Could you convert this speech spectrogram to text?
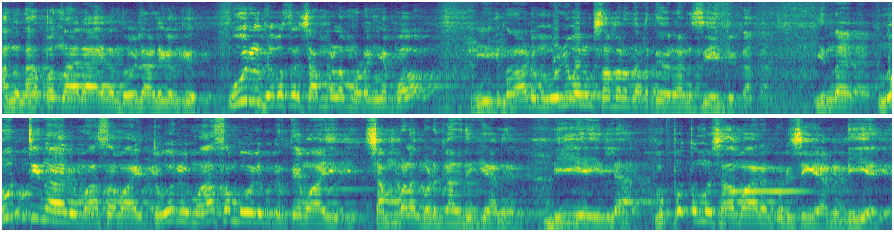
അന്ന് നാൽപ്പത്തിനാലായിരം തൊഴിലാളികൾക്ക് ഒരു ദിവസം ശമ്പളം മുടങ്ങിയപ്പോൾ ഈ നാട് മുഴുവനും സമരം നടത്തിയവരാണ് സി ഐ ടിക്കാർ ഇന്ന് നൂറ്റിനാല് മാസമായിട്ട് ഒരു മാസം പോലും കൃത്യമായി ശമ്പളം കൊടുക്കാതിരിക്കുകയാണ്. ഡി എ ഇല്ല. മുപ്പത്തൊന്ന് ശതമാനം കുടിശ്ശികയാണ് ഡി എ.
